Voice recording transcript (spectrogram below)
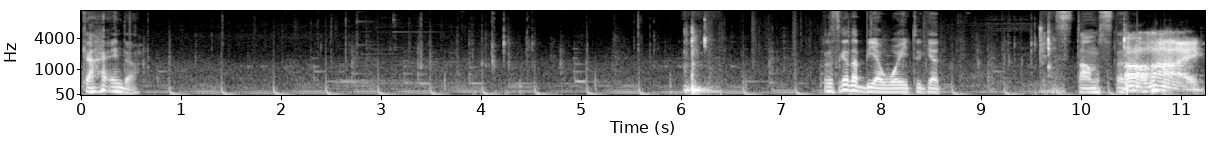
Kinda. There's gotta be a way to get stumps that Oh hi.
